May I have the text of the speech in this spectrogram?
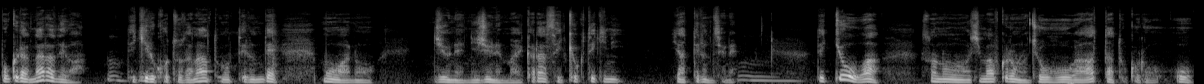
僕らならではできることだなと思ってるんでもうあの10年20年前から積極的にやってるんですよね。で今日はそのシマフクロウの情報があったところを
